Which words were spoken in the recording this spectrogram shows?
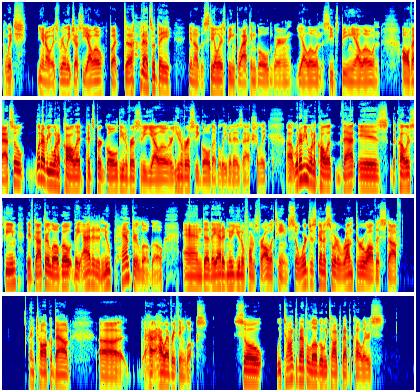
which you know is really just yellow. But uh, that's what they you know, the Steelers being black and gold, wearing yellow, and the seats being yellow, and all that. So, whatever you want to call it, Pittsburgh Gold, University Yellow, or University Gold, I believe it is actually. Uh, whatever you want to call it, that is the color scheme. They've got their logo. They added a new Panther logo, and uh, they added new uniforms for all the teams. So, we're just going to sort of run through all this stuff and talk about uh, how, how everything looks. So, we talked about the logo, we talked about the colors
